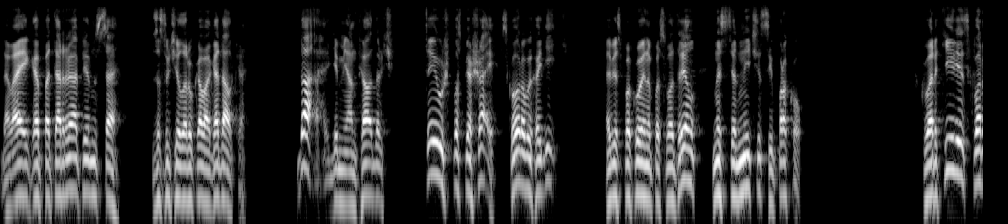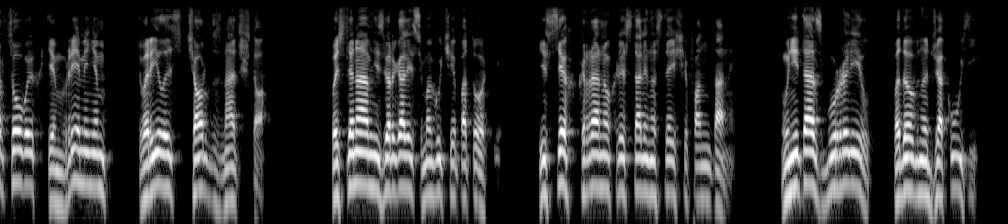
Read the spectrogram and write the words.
«Давай-ка поторопимся», — засучила рукава гадалка. «Да, Демьян Федорович, ты уж поспешай, скоро выходить», — обеспокоенно посмотрел на стенные часы Прокоп. В квартире Скворцовых тем временем творилось черт знает что. По стенам низвергались могучие потоки. Из всех кранов хлестали настоящие фонтаны. Унитаз бурлил, подобно джакузи.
